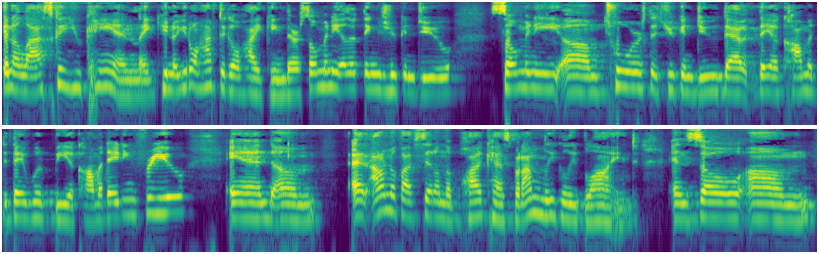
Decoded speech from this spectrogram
in Alaska, you can. Like, you know, you don't have to go hiking. There are so many other things you can do, so many um, tours that you can do that they accommodate, they would be accommodating for you. And, um, and I don't know if I've said on the podcast, but I'm legally blind. And so, um,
